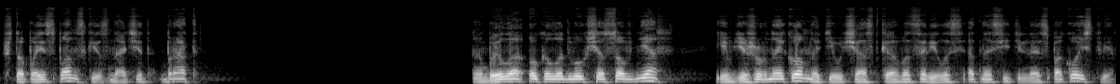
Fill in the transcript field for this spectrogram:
что по-испански значит «брат». Было около двух часов дня, и в дежурной комнате участка воцарилось относительное спокойствие.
